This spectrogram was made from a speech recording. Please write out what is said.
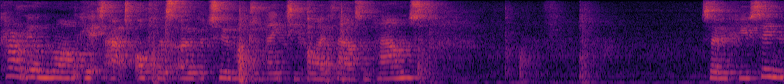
Currently on the market at offers over £285,000. So if you've seen the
